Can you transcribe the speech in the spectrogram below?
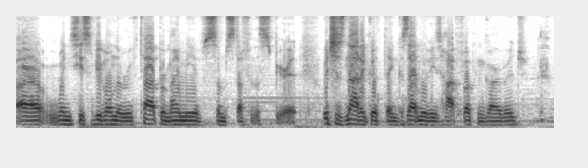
uh, when you see some people on the rooftop, remind me of some stuff in the Spirit, which is not a good thing because that movie's hot fucking garbage.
